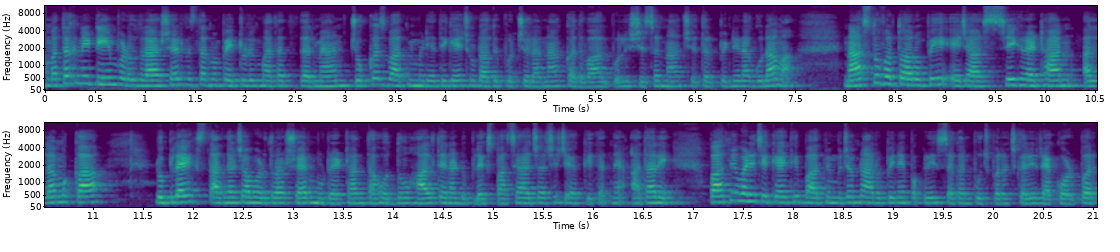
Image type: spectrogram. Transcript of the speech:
મથકની ટીમ વડોદરા શહેર વિસ્તારમાં પેટ્રોલિંગ માતા દરમિયાન ચોક્કસ બાતમી મળી હતી કે છોટાઉદેપુર જિલ્લાના કદવાલ પોલીસ સ્ટેશનના છેતરપિંડીના ગુનામાં નાસ્તો ફરતો આરોપી એજાઝ શેખ રહેઠાણ અલ્લમકા ડુપ્લેક્સ તાંદરજા વડોદરા શહેર મૂળ રહેઠાણ દાહોદનો હાલ તેના ડુપ્લેક્સ પાસે હાજર છે, જે હકીકતને આધારે બાતમીવાળી જગ્યાએથી બાતમી મુજબના આરોપીને પકડી સઘન પૂછપરછ કરી રેકોર્ડ પર.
